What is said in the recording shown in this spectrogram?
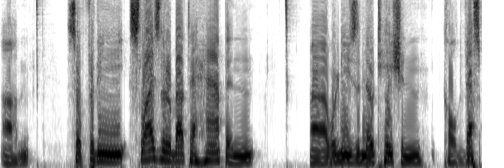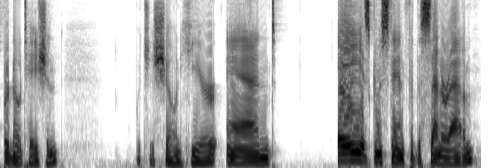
Um, so for the slides that are about to happen, uh, we're going to use a notation called VSEPR notation, which is shown here. And A is going to stand for the center atom.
